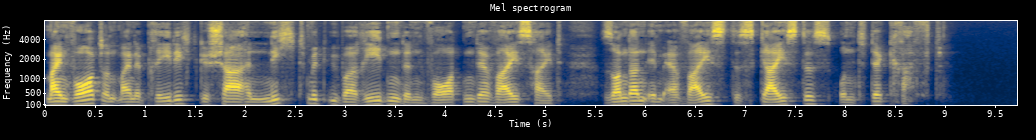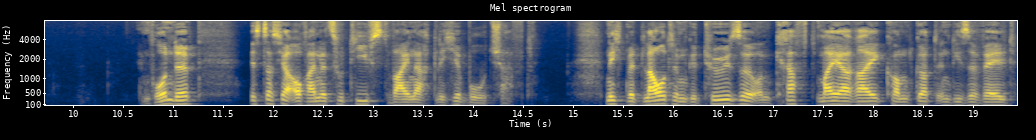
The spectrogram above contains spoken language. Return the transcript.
Mein Wort und meine Predigt geschahen nicht mit überredenden Worten der Weisheit, sondern im Erweis des Geistes und der Kraft. Im Grunde ist das ja auch eine zutiefst weihnachtliche Botschaft. Nicht mit lautem Getöse und Kraftmeierei kommt Gott in diese Welt,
